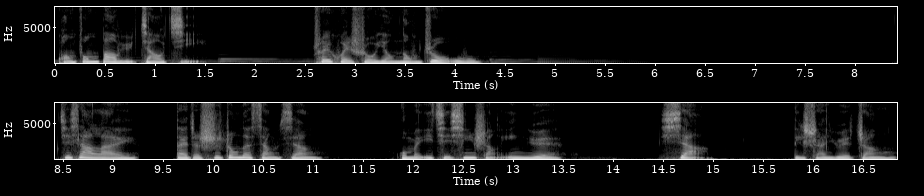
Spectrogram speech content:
狂风暴雨交集，摧毁所有农作物。接下来，带着诗中的想象，我们一起欣赏音乐下。第三乐章。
